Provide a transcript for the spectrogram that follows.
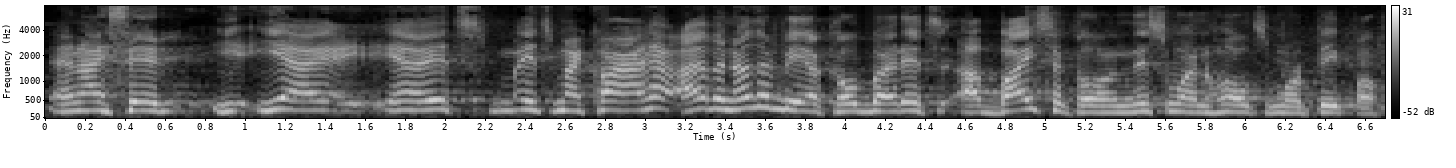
And I said, Yeah, yeah, it's, it's my car. I have, I have another vehicle, but it's a bicycle, and this one holds more people.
